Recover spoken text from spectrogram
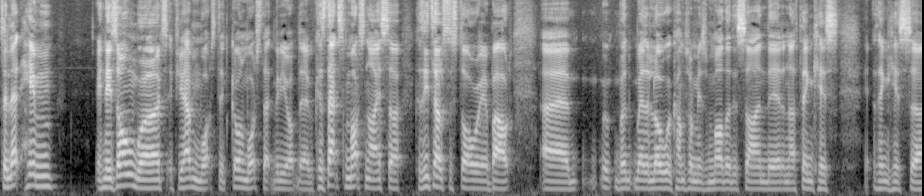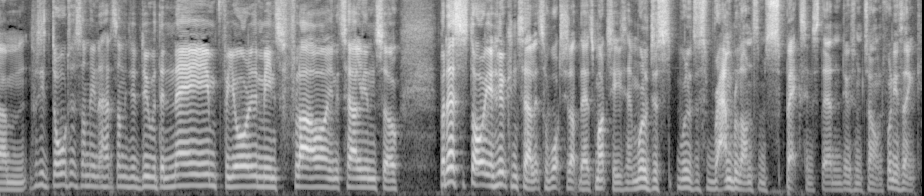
to let him, in his own words, if you haven't watched it, go and watch that video up there because that's much nicer because he tells the story about um, where the logo comes from. His mother designed it, and I think his, I think his, um, was his daughter something that had something to do with the name. Fiore means flower in Italian, so. But that's the story, and who can tell it? So watch it up there. It's much easier, and we'll just we'll just ramble on some specs instead and do some tones. What do you think?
